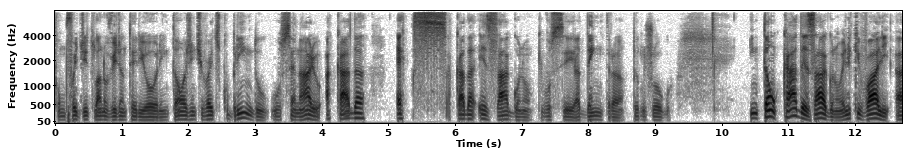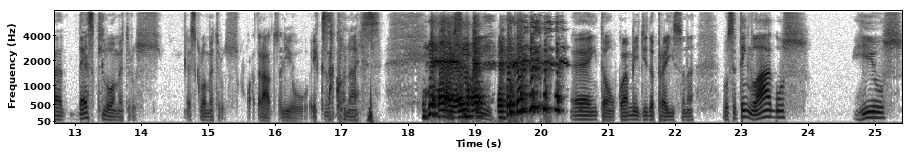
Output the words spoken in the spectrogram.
como foi dito lá no vídeo anterior. Então a gente vai descobrindo o cenário a cada X, a cada hexágono que você adentra pelo jogo. Então cada hexágono ele equivale a 10 quilômetros, 10 quilômetros quadrados ali, ou hexagonais. É, Você não é? tem- É, então, qual a medida para isso, né? Você tem lagos, rios,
